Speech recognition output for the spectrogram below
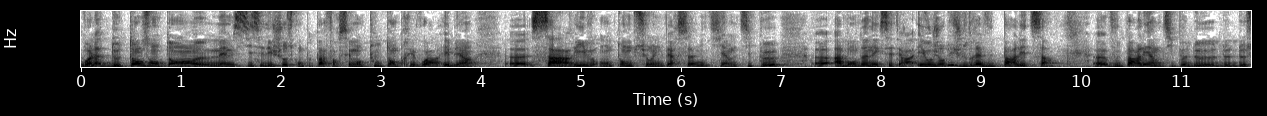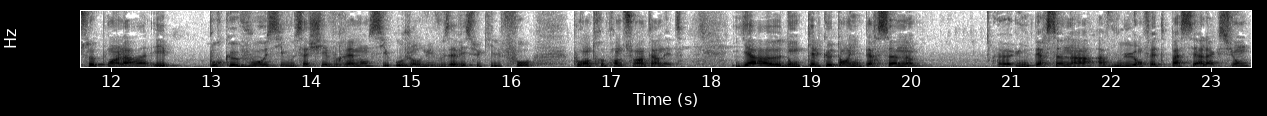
voilà, de temps en temps, même si c'est des choses qu'on ne peut pas forcément tout le temps prévoir, eh bien, ça arrive, on tombe sur une personne qui un petit peu abandonne, etc. Et aujourd'hui, je voudrais vous parler de ça, vous parler un petit peu de, de, de ce point-là et pour que vous aussi vous sachiez vraiment si aujourd'hui vous avez ce qu'il faut pour entreprendre sur Internet. Il y a euh, donc quelques temps une personne une personne a, voulu en fait passer à l'action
